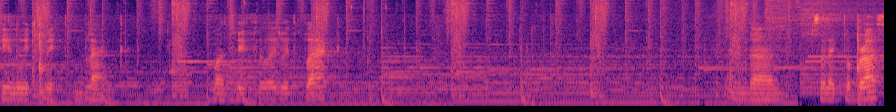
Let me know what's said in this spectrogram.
fill it with black. Once we fill it with black then select the brush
